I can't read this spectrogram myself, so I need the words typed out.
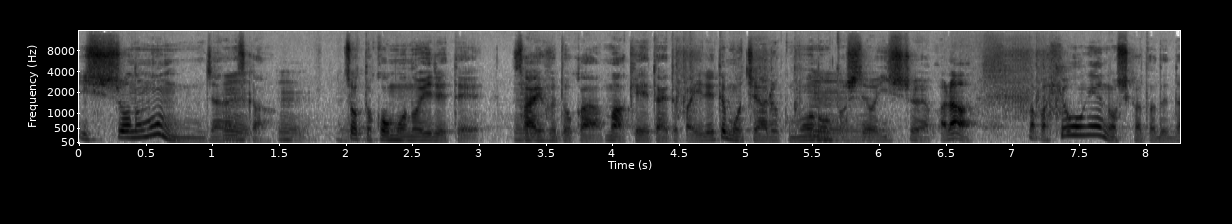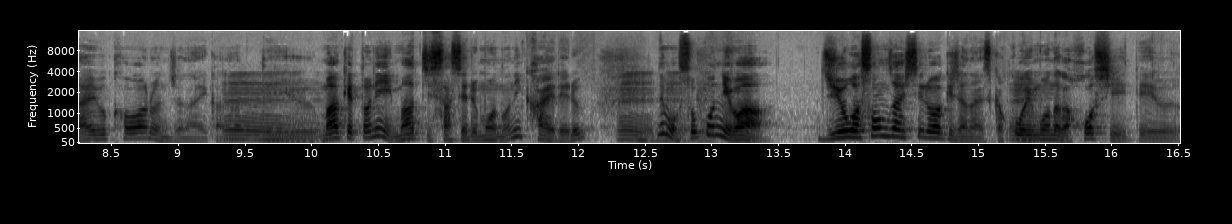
一緒のもんじゃないですか、うんうんちょっと小物入れて財布とか、まあ、携帯とか入れて持ち歩くものとしては一緒やから、なんか表現の仕方でだいぶ変わるんじゃないかなっていう、うん。マーケットにマッチさせるものに変えれる、うん。でもそこには需要は存在してるわけじゃないですか、こういうものが欲しいっていううんうん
